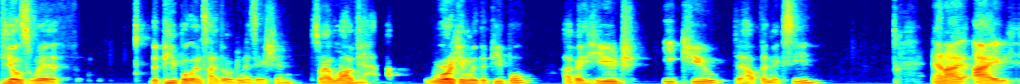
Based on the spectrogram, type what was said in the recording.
deals with the people inside the organization. So I love mm-hmm. working with the people. I have a huge EQ to help them exceed. And I, I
